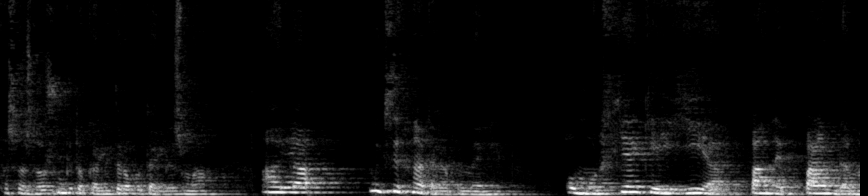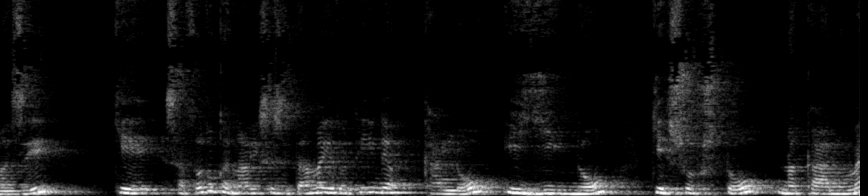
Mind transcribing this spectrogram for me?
θα σας δώσουν και το καλύτερο αποτέλεσμα. Αλλά μην ξεχνάτε αγαπημένοι, ομορφιά και υγεία πάνε πάντα μαζί και σε αυτό το κανάλι συζητάμε για το τι είναι καλό, υγιεινό και σωστό να κάνουμε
